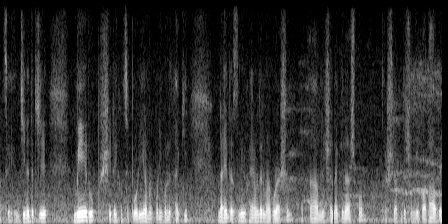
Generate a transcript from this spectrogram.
আছে, জিনেদের যে মেয়ে রূপ, সেটাই হচ্ছে পড়ি আমরা পড়ি বলে থাকি। নাহিদ আজমির ভাই, আমাদের মাগুর আসেন। ইনশাল্লাহ একদিন আসব। আসলে আপনাদের সঙ্গে কথা হবে,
